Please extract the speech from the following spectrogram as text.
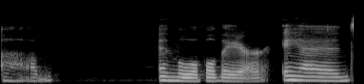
um in Louisville there and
